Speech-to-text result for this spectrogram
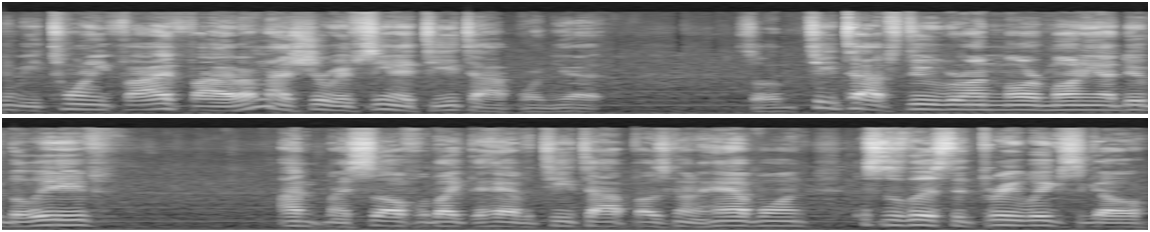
Going to be 25.5. I'm not sure we've seen a T-top one yet. So T-tops do run more money, I do believe. I myself would like to have a T-top. I was going to have one. This is listed three weeks ago.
